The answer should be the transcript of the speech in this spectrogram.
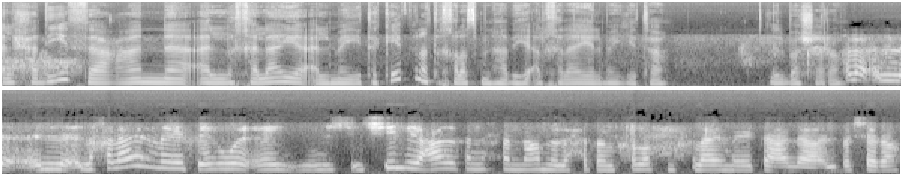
الحديث عن الخلايا الميتة كيف نتخلص من هذه الخلايا الميتة؟ للبشرة؟ هلا الخلايا الميتة هو الشيء اللي عادة نحن بنعمله لحتى نتخلص من الخلايا الميتة على البشرة.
